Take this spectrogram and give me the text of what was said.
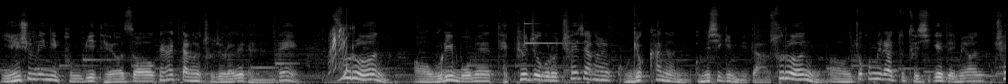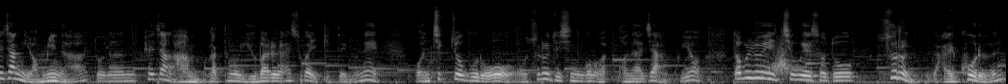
인슐린이 분비되어서 혈당을 조절하게 되는데 술은 어, 우리 몸에 대표적으로 췌장을 공격하는 음식입니다. 술은 어, 조금이라도 드시게 되면 췌장 염이나 또는 췌장암 같은 걸 유발을 할 수가 있기 때문에 원칙적으로 어, 술을 드시는 건 권하지 않고요. WHO에서도 술은 그러니까 알코올은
